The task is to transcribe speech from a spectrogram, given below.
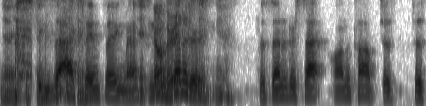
yeah, interesting. exact interesting. same thing man It- no, very senators. Yeah. the senator sat on the top just just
